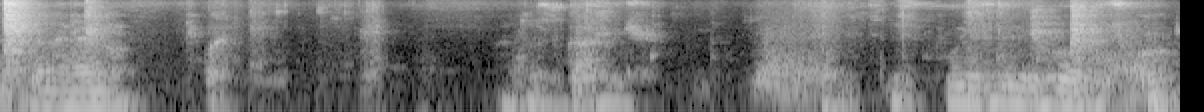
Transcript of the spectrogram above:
Це, наверное. А то скажуть, используй горочку.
